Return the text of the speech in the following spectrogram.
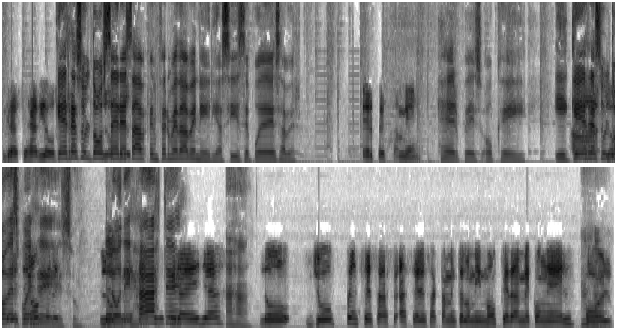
gracias a Dios. ¿Qué resultó lo ser que- esa enfermedad venérea? Si se puede saber. Herpes también. Herpes, ok. ¿Y qué Ah, resultó después de que- eso? Lo, ¿Lo decir a dejaste? ella, Ajá. lo, yo pensé hacer exactamente lo mismo, quedarme con él. Ujú. por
